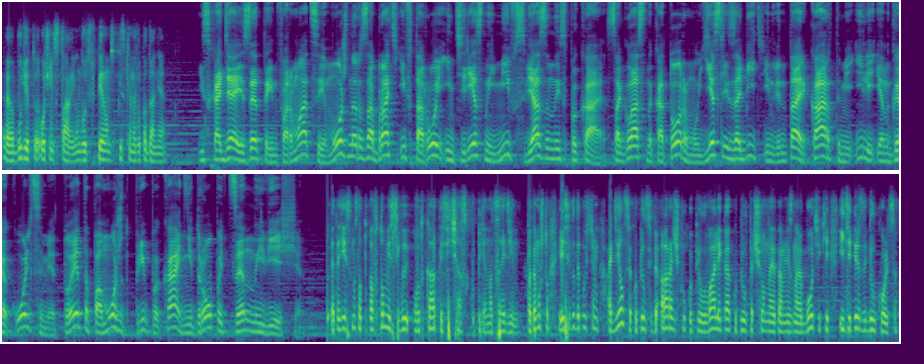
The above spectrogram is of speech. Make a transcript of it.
э, будет очень старый, он будет в первом списке на выпадание. Исходя из этой информации, можно разобрать и второй интересный миф, связанный с ПК, согласно которому, если забить инвентарь картами или НГ кольцами, то это поможет при ПК не дропать ценные вещи. Это есть смысл только в том, если вы вот карты сейчас купили на C1. Потому что если ты, допустим, оделся, купил себе арочку, купил валика, купил точеные там, не знаю, ботики, и теперь забил кольца.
